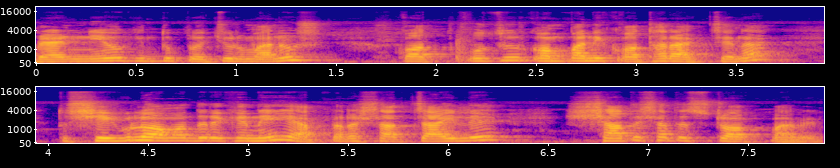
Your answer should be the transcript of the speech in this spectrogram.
ব্র্যান্ড নিয়েও কিন্তু প্রচুর মানুষ প্রচুর কোম্পানি কথা রাখছে না। তো সেগুলো আমাদের এখানেই আপনারা চাইলে সাথে সাথে স্টক পাবেন।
